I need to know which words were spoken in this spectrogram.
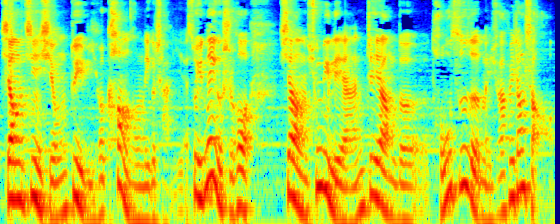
相进行对比和抗衡的一个产业。所以那个时候，像兄弟连这样的投资的美剧还非常少。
